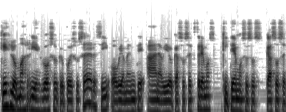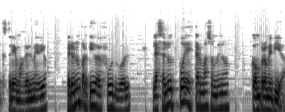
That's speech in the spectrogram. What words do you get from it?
¿qué es lo más riesgoso que puede suceder? Sí, obviamente han habido casos extremos, quitemos esos casos extremos del medio, pero en un partido de fútbol la salud puede estar más o menos comprometida,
